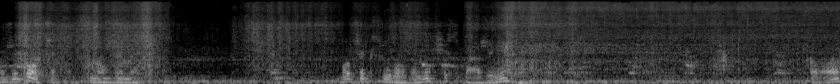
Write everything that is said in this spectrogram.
Może boczek smażymy. Boczek surowy, niech się smaży, nie? O.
